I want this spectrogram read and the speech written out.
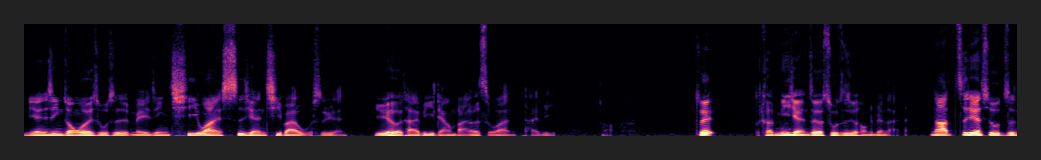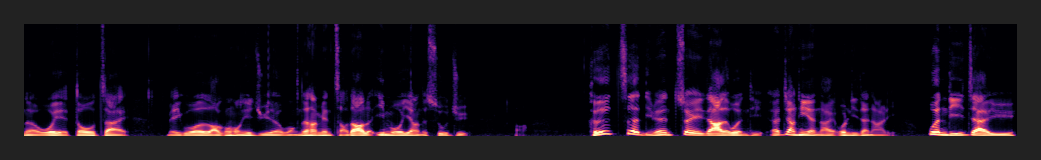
年薪中位数是美金七万四千七百五十元，约合台币两百二十万台币。啊，所以很明显这个数字就从这边来的。那这些数字呢，我也都在美国劳工统计局的网站上面找到了一模一样的数据。可是这里面最大的问题，那这样听起来哪里问题在哪里？问题在于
